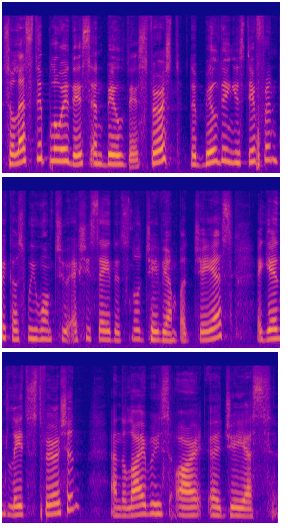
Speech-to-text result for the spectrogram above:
So let's deploy this and build this. First, the building is different because we want to actually say that it's not JVM but JS. Again, latest version. And the libraries are uh, JS,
